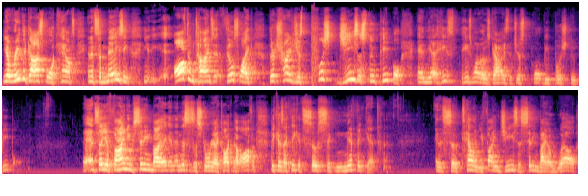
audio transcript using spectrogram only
You know, read the gospel accounts, and it's amazing. Oftentimes, it feels like they're trying to just push Jesus through people, and yet he's, he's one of those guys that just won't be pushed through people. And so you find him sitting by, and, and this is a story I talk about often because I think it's so significant and it's so telling. You find Jesus sitting by a well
